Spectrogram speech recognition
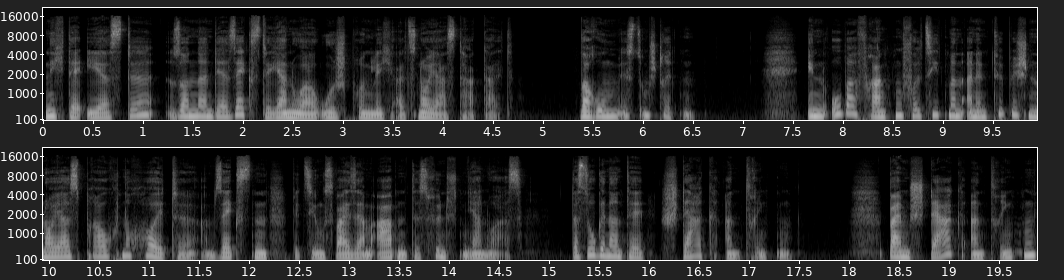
nicht der erste, sondern der sechste Januar ursprünglich als Neujahrstag galt. Warum ist umstritten. In Oberfranken vollzieht man einen typischen Neujahrsbrauch noch heute, am 6. bzw. am Abend des 5. Januars das sogenannte Stärkantrinken. Beim Stärkantrinken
